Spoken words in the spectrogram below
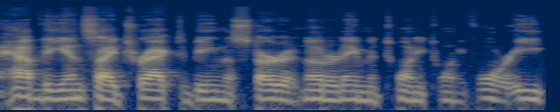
have the inside track to being the starter at Notre Dame in 2024. He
